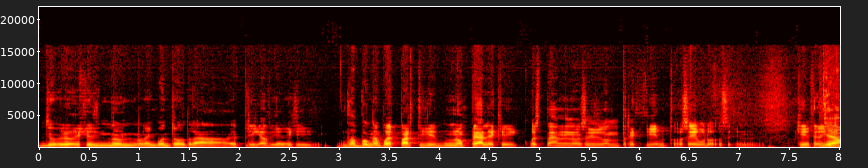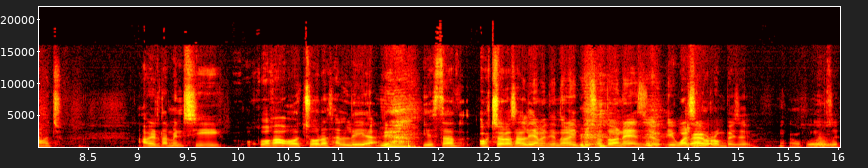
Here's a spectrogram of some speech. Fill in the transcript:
Yo creo, es que no, no le encuentro otra explicación. Es que Tampoco. no puedes partir unos pedales que cuestan, no sé, son 300 euros en 15 días. Ya, macho. A ver, también si juega 8 horas al día y estás 8 horas al día metiéndole ahí pisotones, igual se Claro. lo rompes, ¿eh? A lo mejor- No sé.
